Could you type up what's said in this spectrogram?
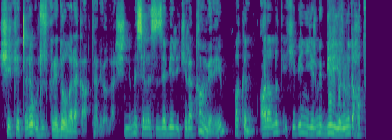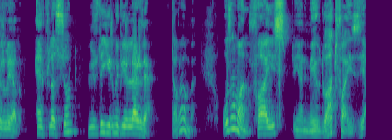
şirketlere ucuz kredi olarak aktarıyorlar. Şimdi mesela size bir iki rakam vereyim. Bakın Aralık 2021 yılını da hatırlayalım. Enflasyon %21'lerde. Tamam mı? O zaman faiz yani mevduat faizi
